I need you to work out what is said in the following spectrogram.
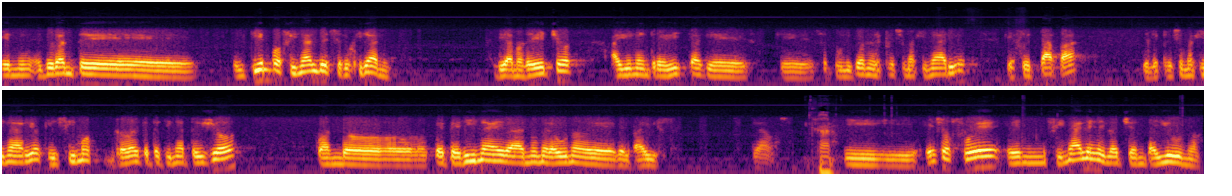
en- durante el tiempo final de Cerugirán. Digamos, de hecho, hay una entrevista que, que se publicó en el Expreso Imaginario, que fue tapa del Expreso Imaginario, que hicimos Roberto Petinato y yo, cuando Peperina era el número uno de- del país, digamos Claro. y eso fue en finales del 81.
